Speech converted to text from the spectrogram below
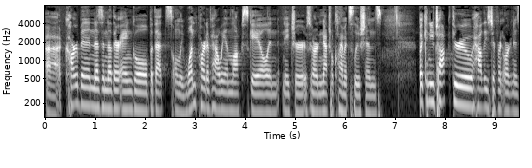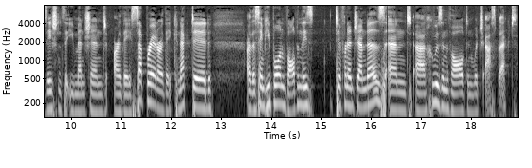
uh, carbon as another angle, but that's only one part of how we unlock scale in nature's or natural climate solutions. But can you talk through how these different organizations that you mentioned are they separate? Are they connected? Are the same people involved in these different agendas, and uh, who is involved in which aspect?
